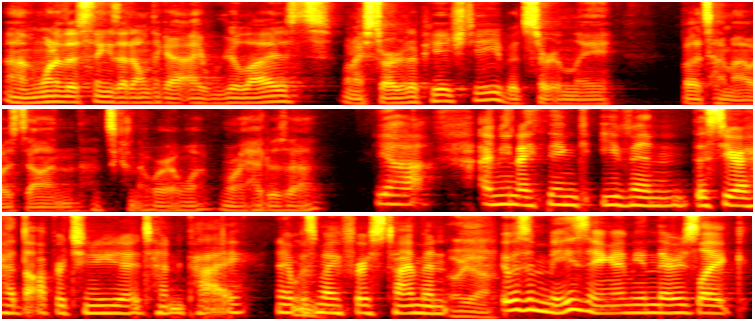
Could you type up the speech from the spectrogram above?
Um, one of those things I don't think I, I, realized when I started a PhD, but certainly by the time I was done, that's kind of where I went, where my head was at. Yeah. I mean, I think even this year I had the opportunity to attend CHI and it was mm. my first time and oh, yeah. it was amazing. I mean, there's like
